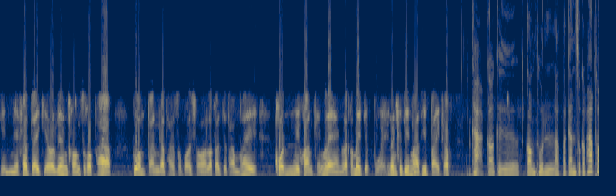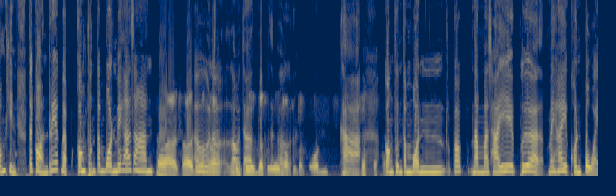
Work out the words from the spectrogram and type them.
ถิ่นเนี่ยเข้าใจเกี่ยวกับเรื่องของสุขภาพ ร่วมกันกับทางสปชแล้วก็จะทำให้คนมีความแข็งแรงแล้วก็ไม่เจ็บป่วยนั่นคือที่มาที่ไปครับค่ะก็คือกองทุนหลักประกันสุขภาพท้องถิ่น แต่ก่อนเรียกแบบกองทุนตำบลไหมคะอาจารย์อ่าใช่เป็นภาเออษาเราเราจะพื้นๆก็คือเออกองทุนตำบล ค่ะ กองทุนตำบลก็นำมาใช้เพื่อไม่ให้คนป่วย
